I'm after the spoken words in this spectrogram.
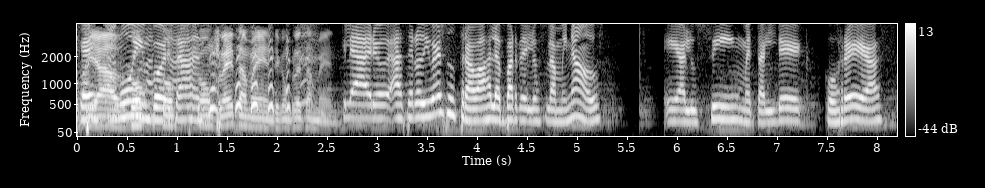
que es muy com- com- importante. completamente, completamente. Claro, Acero Diversos trabaja la parte de los laminados, eh, alucin, metaldeck, correas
